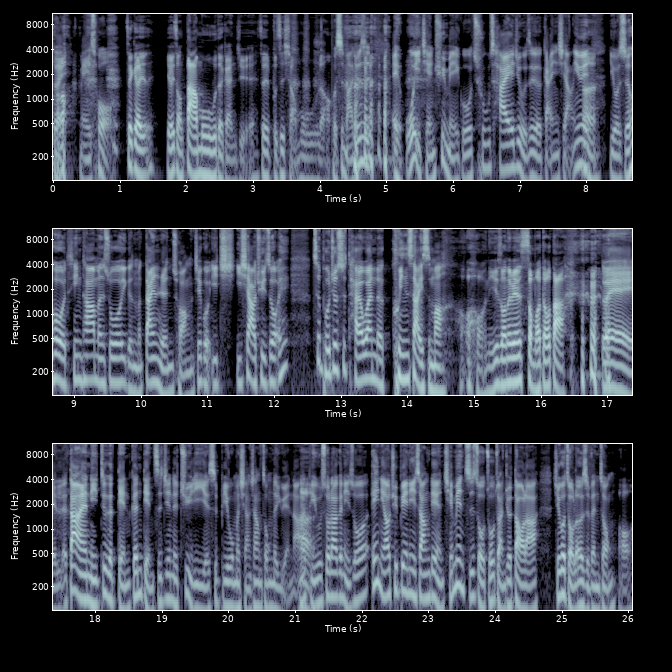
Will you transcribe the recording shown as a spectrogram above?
对，没错，这个。有一种大木屋的感觉，这不是小木屋了，不是嘛？就是，哎、欸，我以前去美国出差就有这个感想，因为有时候听他们说一个什么单人床，结果一一下去之后，哎、欸，这不就是台湾的 Queen Size 吗？哦，你是说那边什么都大？对，当然你这个点跟点之间的距离也是比我们想象中的远啊。比如说他跟你说，哎、欸，你要去便利商店，前面直走左转就到啦，结果走了二十分钟。哦，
